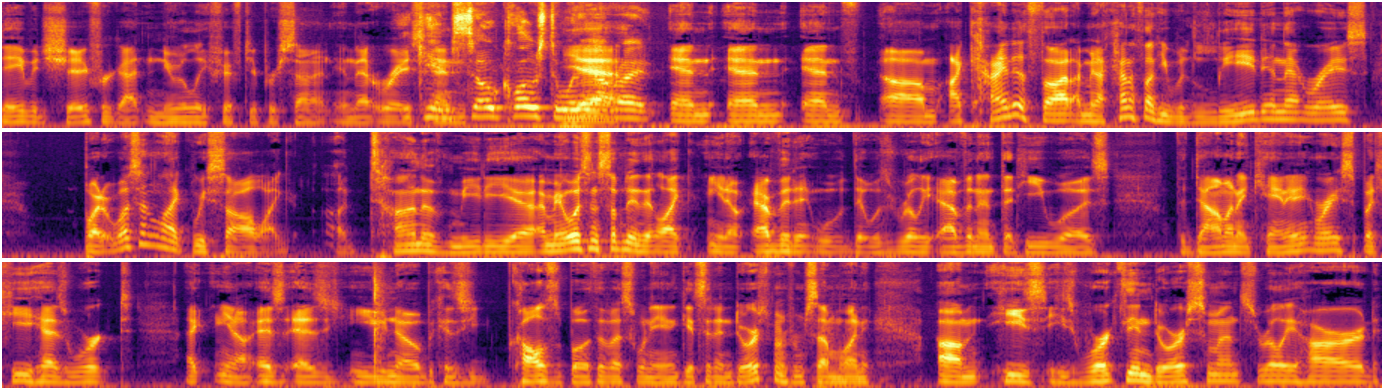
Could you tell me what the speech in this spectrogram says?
David Shafer got nearly fifty percent in that race. He came and- so close to winning yeah, outright. And and and um, I kind of thought. I mean, I kind of thought he would lead in that race, but it wasn't like we saw like a ton of media. I mean, it wasn't something that like you know evident that was really evident that he was the dominant candidate in race. But he has worked. You know, as as you know, because he calls both of us when he gets an endorsement from someone. Um, he's he's worked the endorsements really hard.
